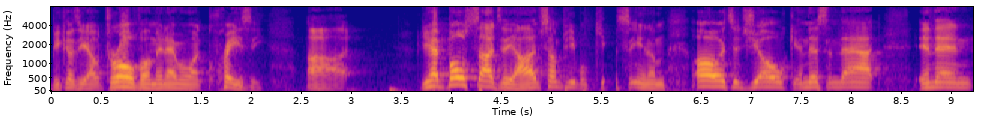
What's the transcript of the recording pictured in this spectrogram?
because he outdrove him and everyone went crazy. Uh, you had both sides of the aisle. Some people seeing him, oh, it's a joke and this and that. And then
